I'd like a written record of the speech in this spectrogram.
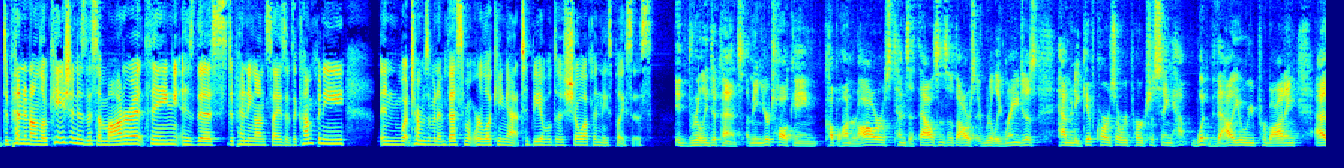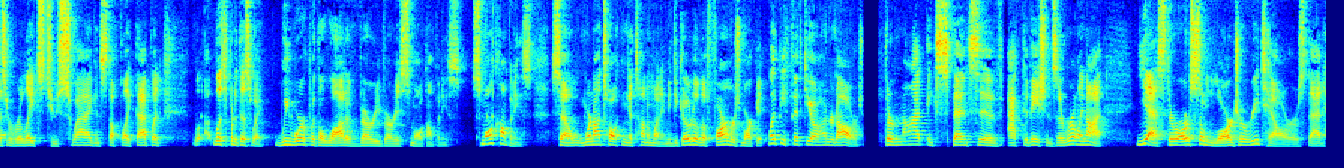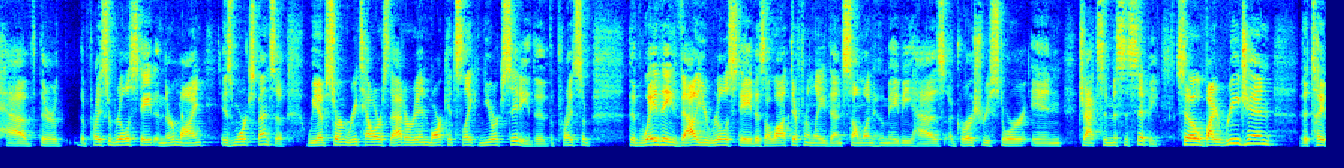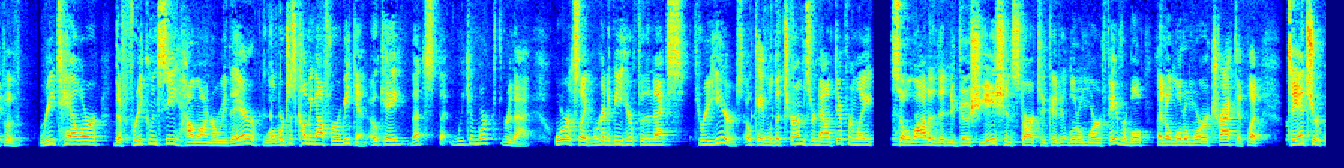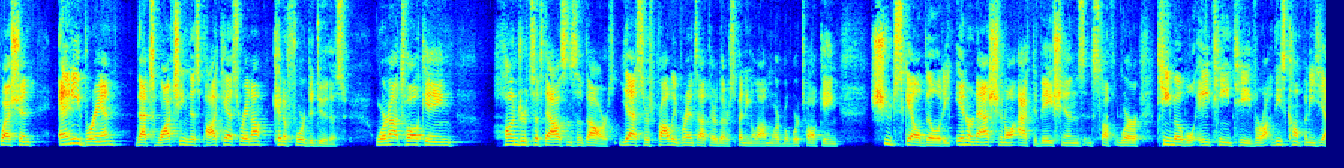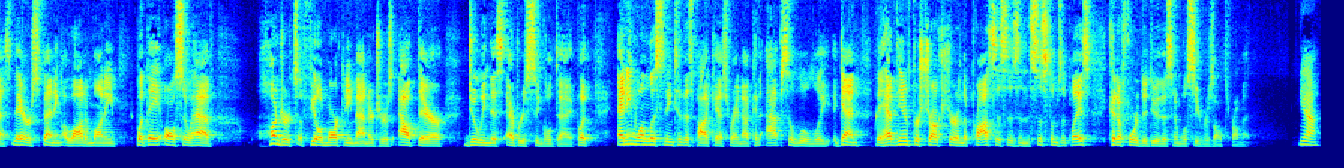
dependent on location is this a moderate thing is this depending on size of the company in what terms of an investment we're looking at to be able to show up in these places it really depends. I mean, you're talking a couple hundred dollars, tens of thousands of dollars. It really ranges. How many gift cards are we purchasing? How, what value are we providing as it relates to swag and stuff like that? But let's put it this way we work with a lot of very very small companies small companies so we're not talking a ton of money i mean to go to the farmers market might be 50 or 100 dollars they're not expensive activations. They're really not. Yes, there are some larger retailers that have their the price of real estate in their mind is more expensive. We have certain retailers that are in markets like New York City. The the price of the way they value real estate is a lot differently than someone who maybe has a grocery store in Jackson, Mississippi. So by region, the type of retailer, the frequency, how long are we there? Well, we're just coming out for a weekend. Okay, that's that, we can work through that. Or it's like we're going to be here for the next 3 years. Okay, well the terms are now differently. So a lot of the negotiations start to get a little more favorable and a little more attractive. But to answer your question, any brand that's watching this podcast right now can afford to do this. We're not talking hundreds of thousands of dollars. Yes, there's probably brands out there that are spending a lot more, but we're talking huge scalability, international activations and stuff where T-Mobile, AT&T, Ver- these companies, yes, they are spending a lot of money, but they also have hundreds of field marketing managers out there doing this every single day. But anyone listening to this podcast right now can absolutely, again, they have the infrastructure and the processes and the systems in place, can afford to do this, and we'll see results from it. Yeah.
